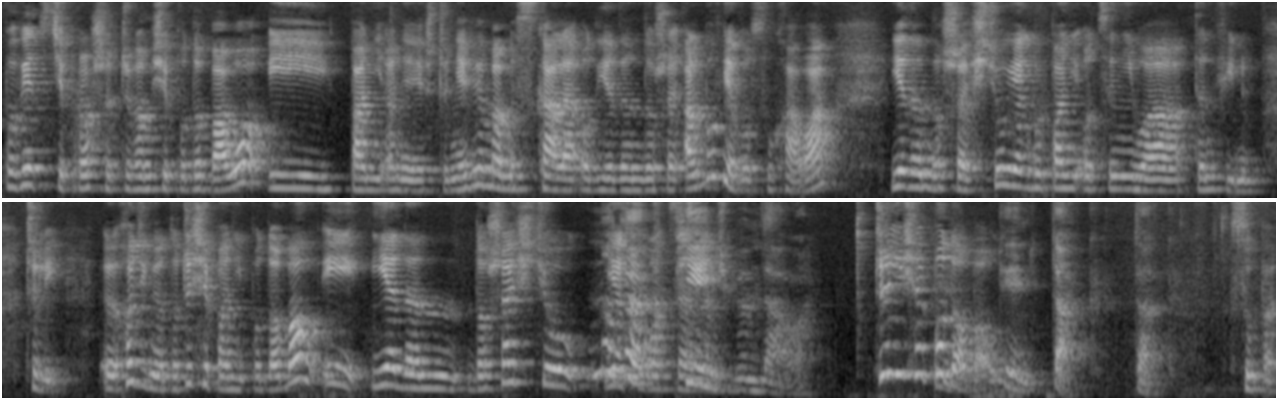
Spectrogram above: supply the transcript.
Powiedzcie proszę, czy Wam się podobało i Pani Ania jeszcze nie wie, mamy skalę od 1 do 6, albo wie, bo słuchała, 1 do 6, jakby Pani oceniła ten film. Czyli chodzi mi o to, czy się Pani podobał i 1 do 6, No jaką tak, ocenę? pięć bym dała. Czyli się podobał. Pięć, tak, tak. Super.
